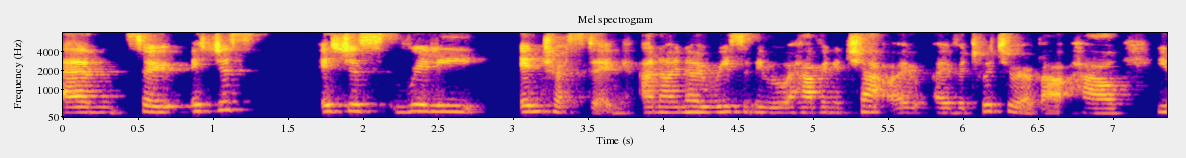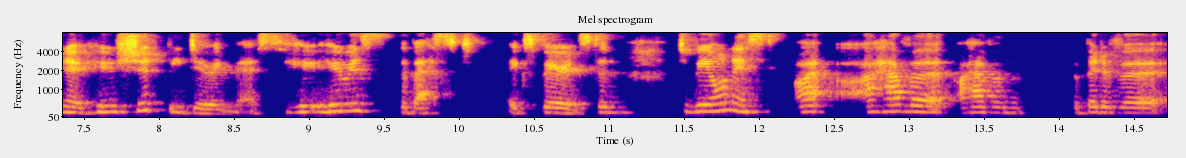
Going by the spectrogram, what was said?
Um, so it's just it's just really interesting. And i know recently we were having a chat over twitter about how you know who should be doing this? Who, who is the best experienced? And to be honest i i have a i have a, a bit of a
